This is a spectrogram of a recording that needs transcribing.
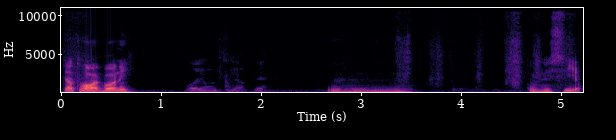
เจ้าถอดบ่นี่บ่ยังเสียบเด้เออต้องให้เสียบ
